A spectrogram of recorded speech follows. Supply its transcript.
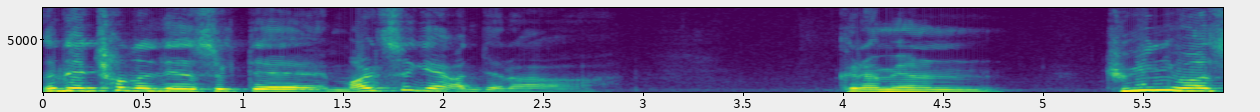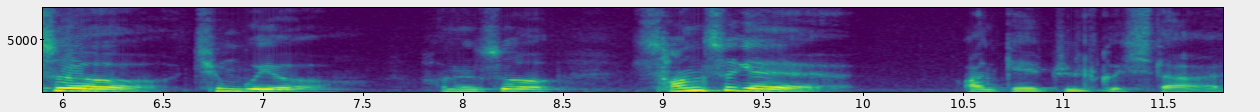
어디 초대되었을 때 말석에 앉아라. 그러면 주인이 와서 친구여 하면서 상석에 앉게 해줄 것이다.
